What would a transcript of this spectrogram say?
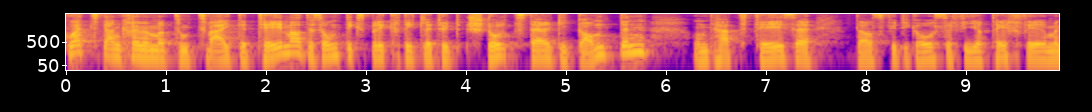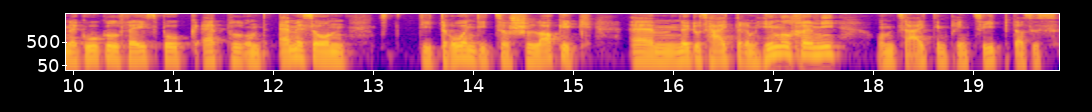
Gut, dann kommen wir zum zweiten Thema. Der Sonntagsblick titelt heute Sturz der Giganten und hat die These, dass für die großen vier Tech-Firmen Google, Facebook, Apple und Amazon die drohende Zerschlagung ähm, nicht aus heiterem Himmel komme und sagt im Prinzip, dass es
